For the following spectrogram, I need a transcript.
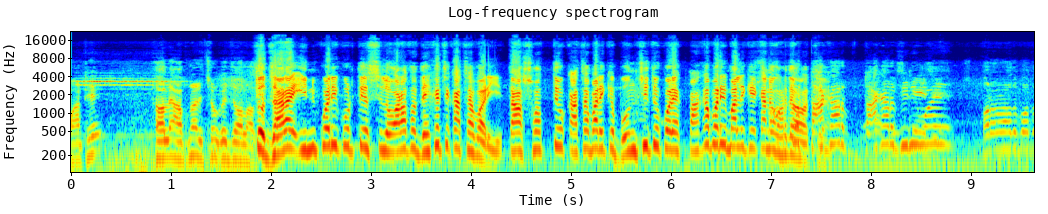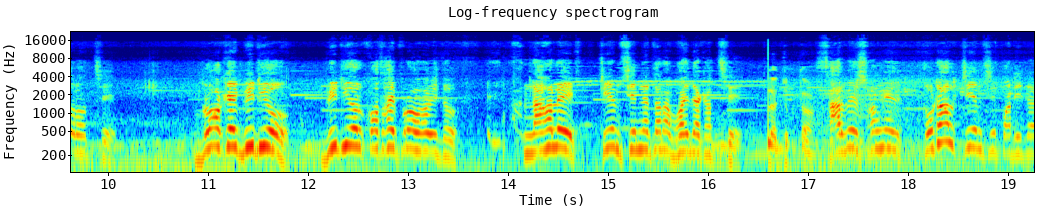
মাঠে তাহলে আপনার চোখে জল তো যারা ইনকোয়ারি করতে এসেছিল ওরা তো দেখেছে কাঁচা বাড়ি। তা সত্ত্বেও কাঁচা বাড়িকে বঞ্চিত করে এক পাকা বাড়ির মালিককে কেন ঘর দেওয়া হচ্ছে? টাকার টাকার বিনিময়ে বদল হচ্ছে। ব্লকে ভিডিও ভিডিওর কথায় প্রভাবিত। না হলে টিএমসি নেতারা ভয় দেখাচ্ছে। যুক্ত। সার্ভের সঙ্গে টোটাল টিএমসি পার্টিটা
